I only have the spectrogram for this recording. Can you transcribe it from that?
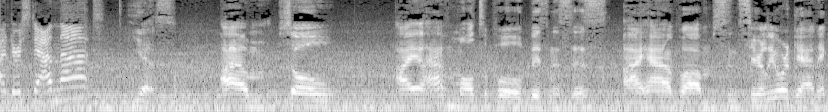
understand that? yes. Um, so I have multiple businesses. I have um, Sincerely Organic,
